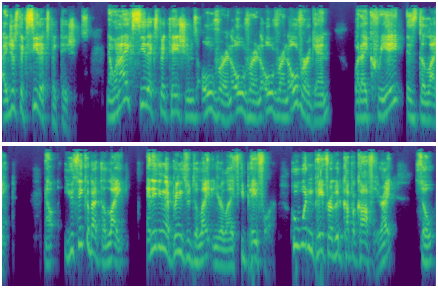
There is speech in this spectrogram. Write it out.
I just exceed expectations. Now, when I exceed expectations over and over and over and over again, what I create is delight. Now, you think about delight, anything that brings you delight in your life, you'd pay for. Who wouldn't pay for a good cup of coffee, right? So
